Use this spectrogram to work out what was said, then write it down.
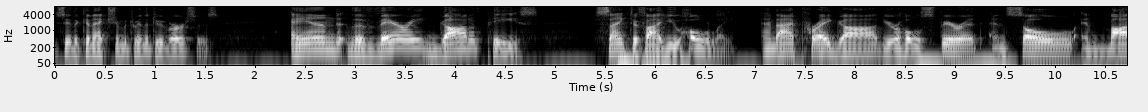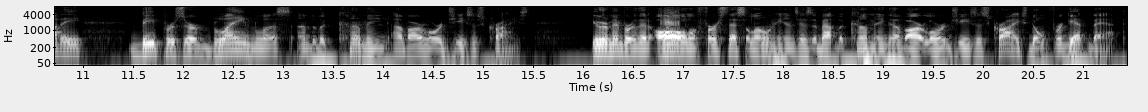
You see the connection between the two verses? And the very God of peace sanctify you wholly. And I pray, God, your whole spirit and soul and body be preserved blameless unto the coming of our Lord Jesus Christ. You remember that all of 1 Thessalonians is about the coming of our Lord Jesus Christ. Don't forget that.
